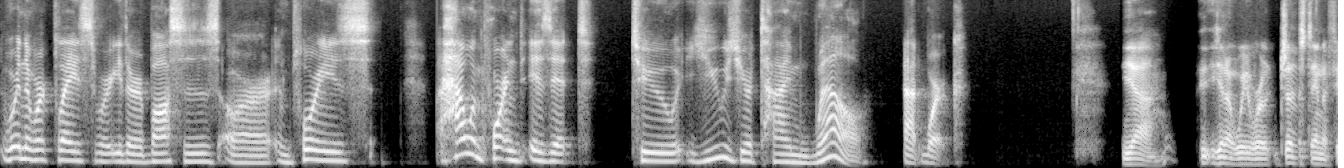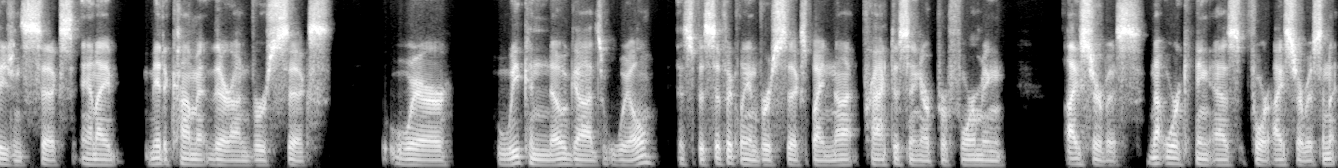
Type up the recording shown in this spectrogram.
we're in the workplace we're either bosses or employees how important is it to use your time well at work? Yeah. You know, we were just in Ephesians 6, and I made a comment there on verse 6 where we can know God's will, specifically in verse 6, by not practicing or performing eye service, not working as for eye service. And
